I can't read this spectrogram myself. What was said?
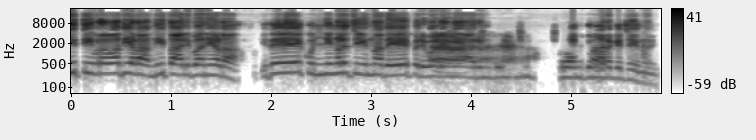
നീ തീവ്രവാദിയാടാ നീ താലിബാനിയാടാ. ഇതേ കുഞ്ഞുങ്ങൾ ചെയ്യുന്ന അതേ പരിപാടിയാണ് ഈ അരുൺ കുമാറൊക്കെ ചെയ്യുന്നത്.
